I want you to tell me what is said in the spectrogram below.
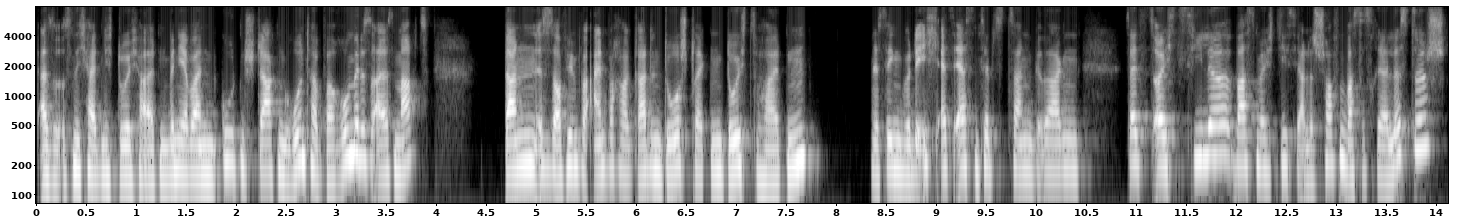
also es nicht halt nicht durchhalten. Wenn ihr aber einen guten, starken Grund habt, warum ihr das alles macht, dann ist es auf jeden Fall einfacher, gerade in Durchstrecken durchzuhalten. Deswegen würde ich als ersten Tipp sozusagen sagen, setzt euch Ziele, was möchte ich dieses Jahr alles schaffen, was ist realistisch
